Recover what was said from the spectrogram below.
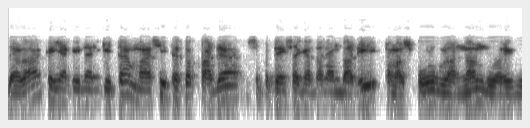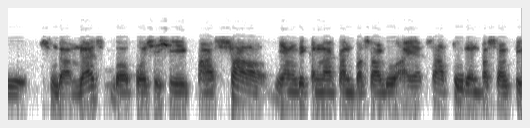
adalah keyakinan kita masih tetap pada seperti yang saya katakan tadi, tanggal 10 bulan 6 2019, bahwa posisi pasal yang dikenakan pasal 2 ayat 1 dan pasal 3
